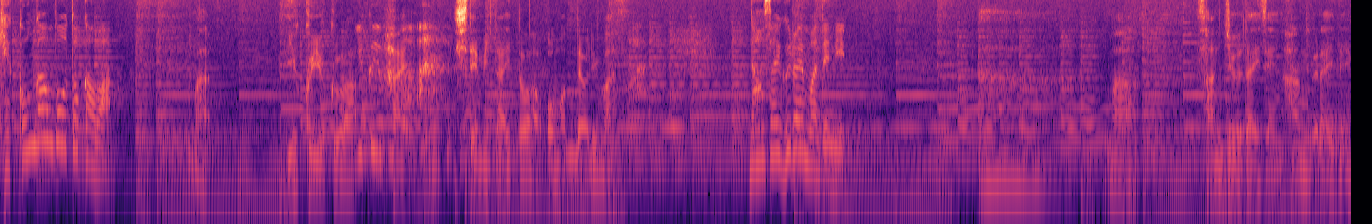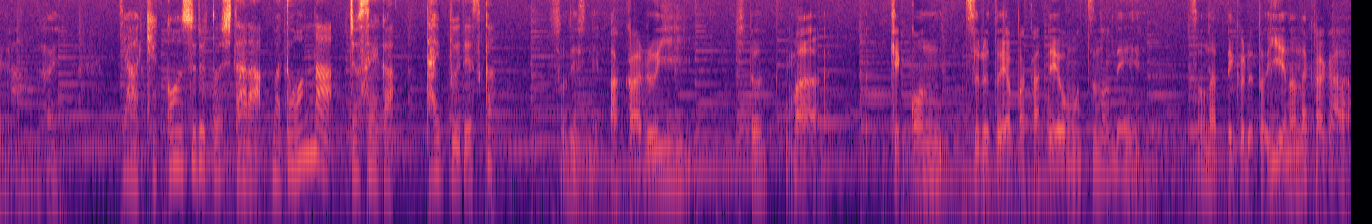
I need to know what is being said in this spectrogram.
結婚願望とかは？まあゆくゆくはゆくゆくは、はい、してみたいとは思っております。何歳ぐらいまでに？まあ30代前半ぐらいで、はい、じゃあ結婚するとしたら、まあ、どんな女性がタイプですか？そうですね。明るい人まあ結婚するとやっぱ家庭を持つのでそうなってくると家の中が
